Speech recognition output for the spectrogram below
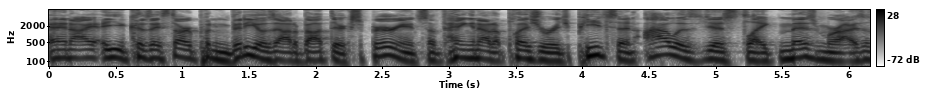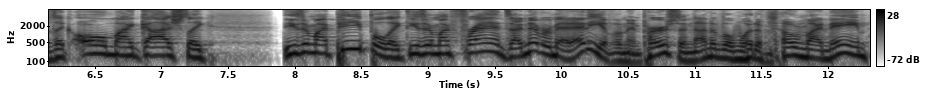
And I, because they started putting videos out about their experience of hanging out at Pleasure Ridge Pizza. And I was just like mesmerized. I was like, oh my gosh, like, these are my people. Like these are my friends. I never met any of them in person. None of them would have known my name,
